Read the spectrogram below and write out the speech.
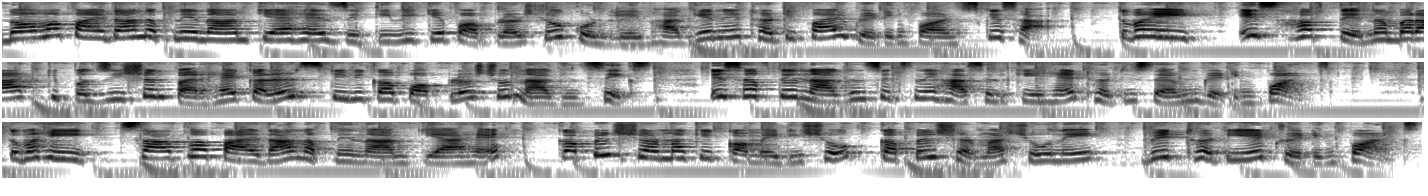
नौवा पायदान अपने नाम किया है जी टीवी के पॉपुलर शो कुंडली भाग्य ने 35 रेटिंग पॉइंट्स के साथ। तो वहीं इस हफ़्ते नंबर आठ की पोजीशन पर है कलर्स टीवी का पॉपुलर शो नागिन सिक्स इस हफ़्ते नागिन सिक्स ने हासिल किए हैं 37 रेटिंग पॉइंट्स तो वहीं सातवां पायदान अपने नाम किया है कपिल शर्मा के comedy show Kapil Sharma show ने विद 38 रेटिंग पॉइंट्स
